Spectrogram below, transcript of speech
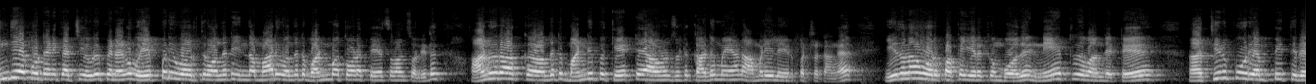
இந்திய கூட்டணி கட்சி உறுப்பினர்கள் எப்படி ஒருத்தர் வந்துட்டு இந்த மாதிரி வந்துட்டு வன்மத்தோட பேசலாம்னு சொல்லிட்டு அனுராக் வந்துட்டு மன்னிப்பு கேட்டே ஆகணும்னு சொல்லிட்டு கடுமையான அமளியில ஏற்பட்டிருக்காங்க. இதெல்லாம் ஒரு பக்கம் இருக்கும்போது நேற்று வந்துட்டு திருப்பூர் எம்பி திரு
